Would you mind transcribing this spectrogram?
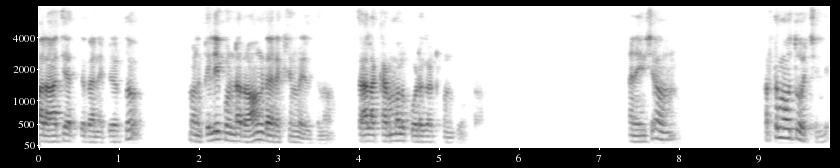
ఆర్ ఆధ్యాత్మికత అనే పేరుతో మనం తెలియకుండా రాంగ్ డైరెక్షన్‌లో వెళ్తున్నాం చాలా కర్మలు కూడగట్టుకుంటూ ఉంటాం. అనే విషయం అర్థమవుతూ వచ్చింది.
